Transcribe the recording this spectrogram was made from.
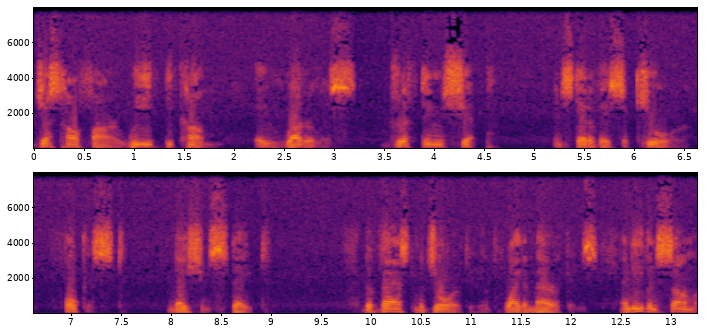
just how far we've become a rudderless, drifting ship instead of a secure, focused nation state. The vast majority of white Americans, and even some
